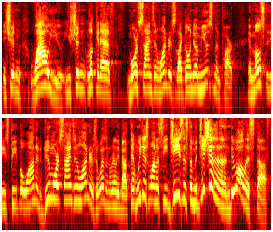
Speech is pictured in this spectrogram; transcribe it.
it shouldn't wow you. You shouldn't look at it as more signs and wonders like going to an amusement park. And most of these people wanted to do more signs and wonders. It wasn't really about them. We just want to see Jesus, the magician, do all this stuff.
